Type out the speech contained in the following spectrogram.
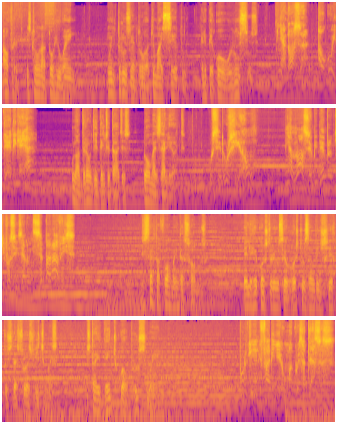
Alfred, estou na Torre Wayne. Um intruso entrou aqui mais cedo. Ele pegou o Lucius. Minha nossa, alguma ideia de quem é? O ladrão de identidades, Thomas Elliot. O cirurgião? Minha nossa, eu me lembro que vocês eram inseparáveis. De certa forma, ainda somos. Ele reconstruiu seu rosto usando enxertos das suas vítimas. Está idêntico ao Bruce Wayne. Por que ele faria uma coisa dessas?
